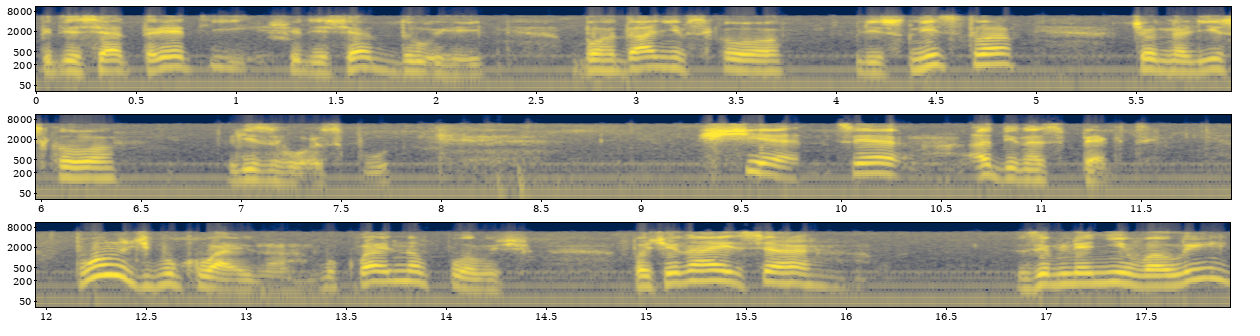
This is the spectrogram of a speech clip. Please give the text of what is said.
53, 62 Богданівського лісництва Чорноліського лісгоспу. Ще це один аспект. Поруч буквально, буквально поруч, починаються земляні вали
